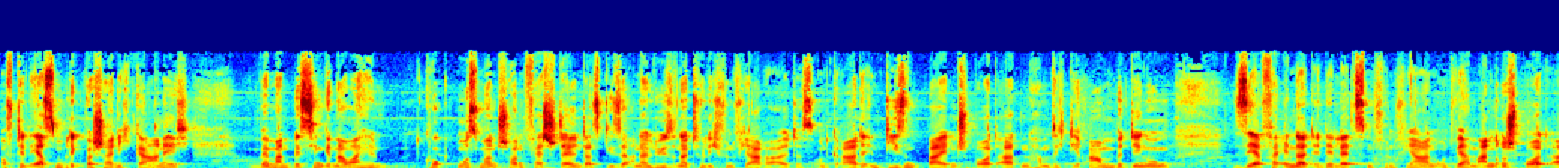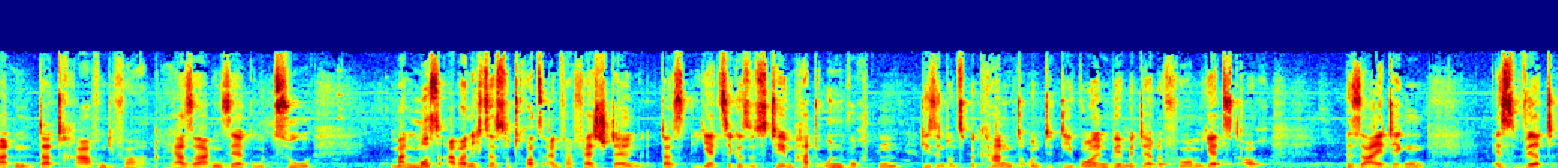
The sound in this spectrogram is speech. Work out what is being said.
Auf den ersten Blick wahrscheinlich gar nicht. Wenn man ein bisschen genauer hinguckt, muss man schon feststellen, dass diese Analyse natürlich fünf Jahre alt ist. Und gerade in diesen beiden Sportarten haben sich die Rahmenbedingungen sehr verändert in den letzten fünf Jahren. Und wir haben andere Sportarten, da trafen die Vorhersagen sehr gut zu. Man muss aber nichtsdestotrotz einfach feststellen, das jetzige System hat Unwuchten, die sind uns bekannt und die wollen wir mit der Reform jetzt auch beseitigen. Es wird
